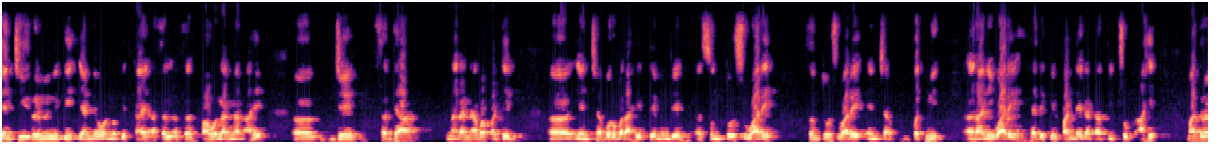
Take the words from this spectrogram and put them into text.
यांची रणनीती या निवडणुकीत काय असेल असं पाहावं लागणार आहे. जे सध्या नारायण आबा पाटील यांच्या बरोबर आहे ते म्हणजे संतोष वारे. संतोष वारे यांच्या पत्नी राणी वारे ह्या देखील पांडे गटात इच्छुक आहेत. मात्र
